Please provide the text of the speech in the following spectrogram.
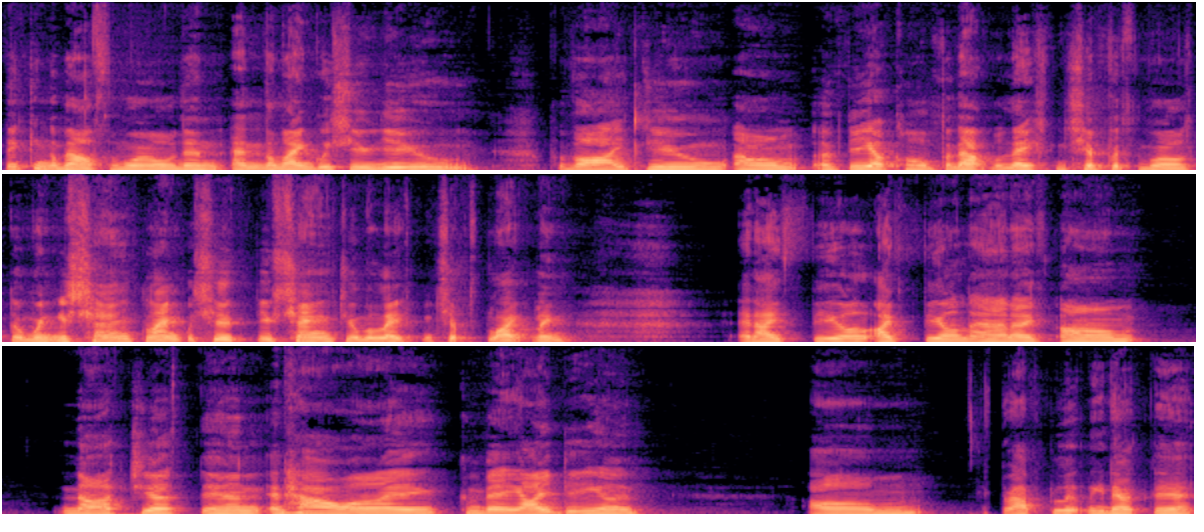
thinking about the world, and, and the language you use provides you um, a vehicle for that relationship with the world. So when you change languages, you change your relationship slightly. And I feel I feel that I um, not just in, in how I convey ideas. Um, so absolutely, there's this.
